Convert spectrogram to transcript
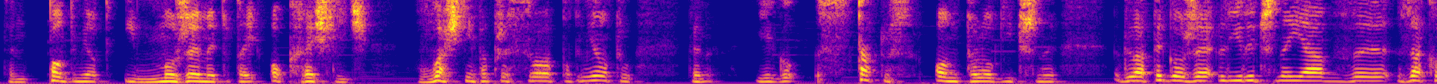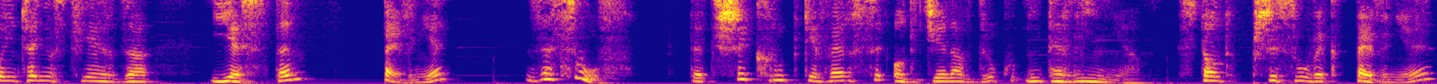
ten podmiot i możemy tutaj określić właśnie poprzez słowa podmiotu ten jego status ontologiczny, dlatego że liryczne ja w zakończeniu stwierdza jestem pewnie ze słów. Te trzy krótkie wersy oddziela w druku interlinia. Stąd przysłówek pewnie,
